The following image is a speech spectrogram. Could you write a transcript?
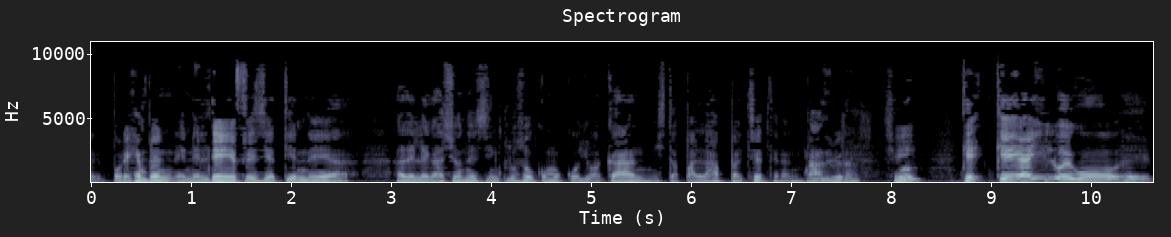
Eh, Por ejemplo, en, en el DF se atiende a, a delegaciones incluso como Coyoacán, Iztapalapa, etcétera. ¿no? Ah, ¿de veras? ¿sí? Que, que ahí luego, eh,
